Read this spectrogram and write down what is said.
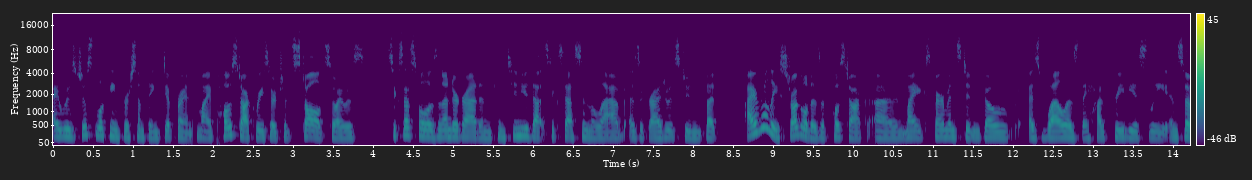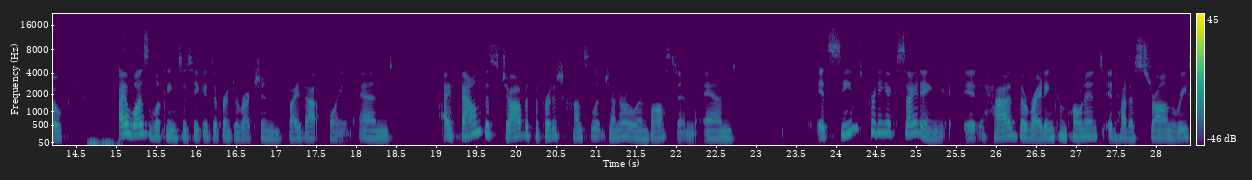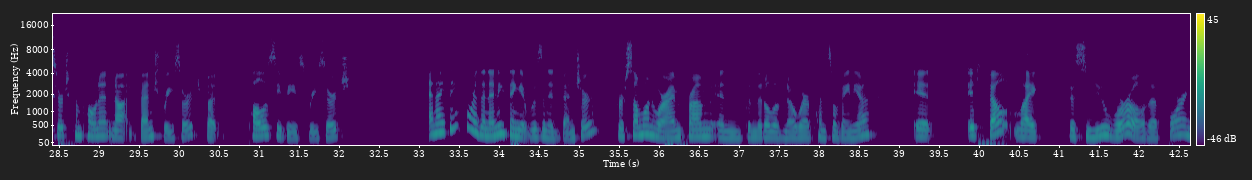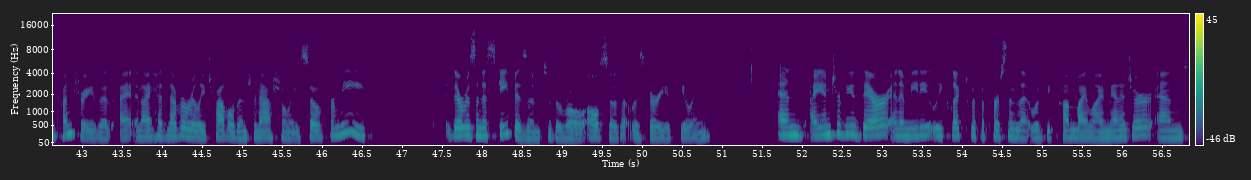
I was just looking for something different. My postdoc research had stalled, so I was successful as an undergrad and continued that success in the lab as a graduate student. But I really struggled as a postdoc. Uh, my experiments didn't go as well as they had previously. And so I was looking to take a different direction by that point. And I found this job at the British Consulate General in Boston. And it seemed pretty exciting. It had the writing component, it had a strong research component, not bench research, but policy based research. And I think more than anything, it was an adventure. For someone where I'm from in the middle of nowhere, Pennsylvania, it it felt like this new world, a foreign country that I, and I had never really traveled internationally. So for me, there was an escapism to the role also that was very appealing. And I interviewed there and immediately clicked with the person that would become my line manager and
